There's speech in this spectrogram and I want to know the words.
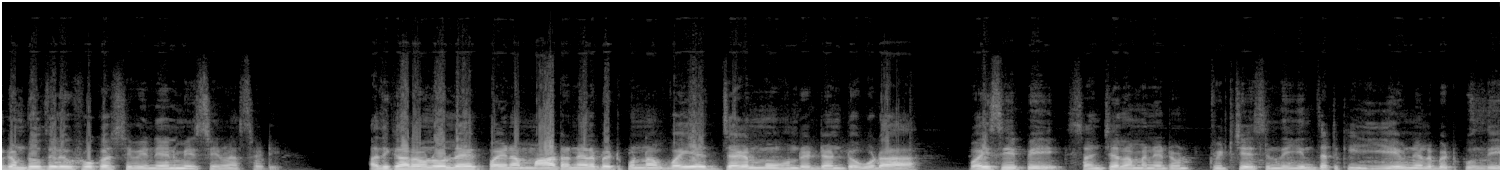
Welcome to Telugu focus TV. నేను మీ శ్రీనివాస్ రెడ్డి. అధికారంలో లేకపోయినా మాట నిలబెట్టుకున్న వైఎస్ జగన్మోహన్ రెడ్డి అంటూ కూడా వైసీపీ సంచలనమైనటువంటి ట్వీట్ చేసింది. ఇంతటికి ఏం నిలబెట్టుకుంది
